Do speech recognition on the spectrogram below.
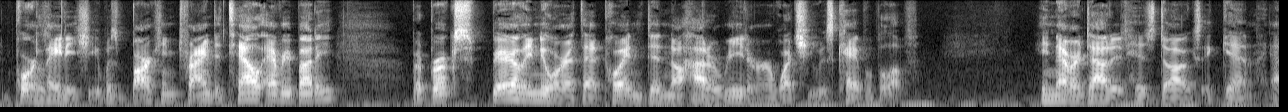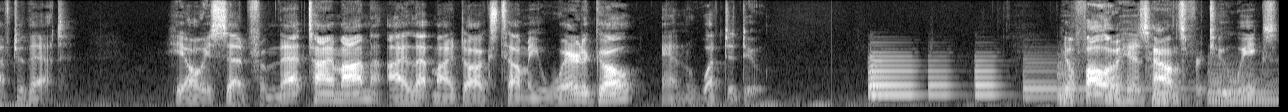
And poor Lady, she was barking, trying to tell everybody, but Brooks barely knew her at that point and didn't know how to read her or what she was capable of. He never doubted his dogs again after that. He always said, From that time on, I let my dogs tell me where to go and what to do. He'll follow his hounds for two weeks,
